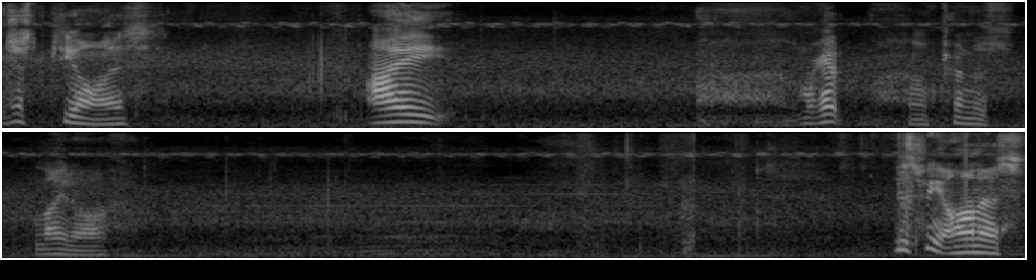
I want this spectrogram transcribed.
just to be honest. I I got. I'll turn this light off. Just be honest.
